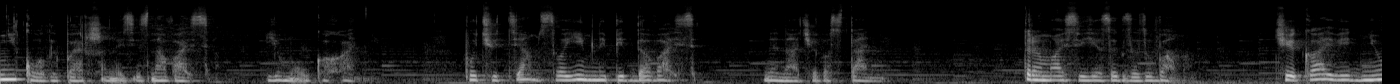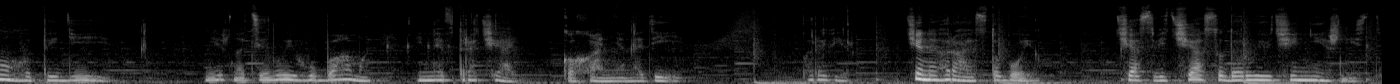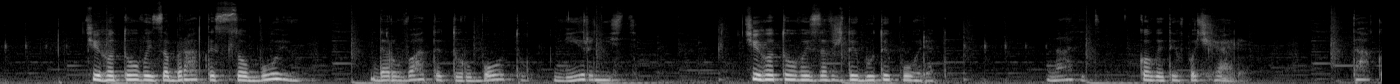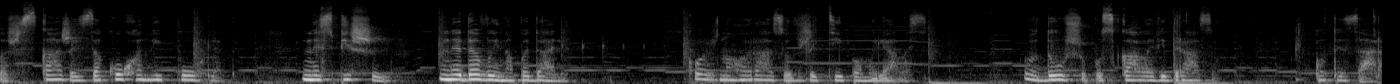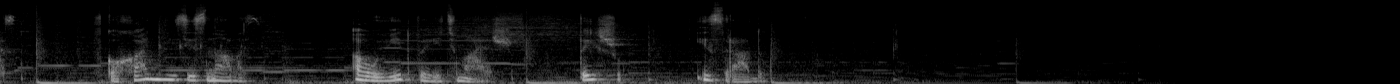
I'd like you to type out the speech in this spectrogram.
Ніколи перше не зізнавайся йому у коханні. Почуттям своїм не піддавайся, неначе востаннє. Тримай свій язик за зубами. Чекай від нього ти дії. Ніжно цілуй губами і не втрачай кохання надії. Перевір, чи не грає з тобою, час від часу даруючи ніжність, чи готовий забрати з собою, дарувати турботу, вірність, чи готовий завжди бути поряд, навіть коли ти в печалі. Також скажеш закоханий погляд, не спіши, не дави на педалі. Кожного разу в житті помилялась, в душу пускала відразу. От і зараз в коханні зізналась, а у відповідь маєш тишу і зраду.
